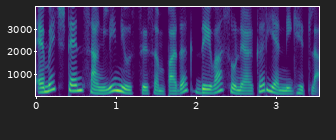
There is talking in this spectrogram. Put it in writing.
एम एच टेन सांगली न्यूजचे संपादक देवा सोन्याळकर यांनी घेतला.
